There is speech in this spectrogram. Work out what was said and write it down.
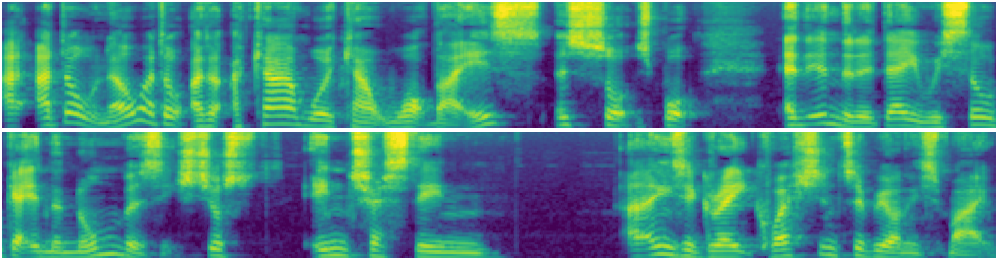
I, I don't know. I don't, I I can't work out what that is as such. But at the end of the day, we're still getting the numbers. It's just interesting. I think it's a great question to be honest, Mike.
